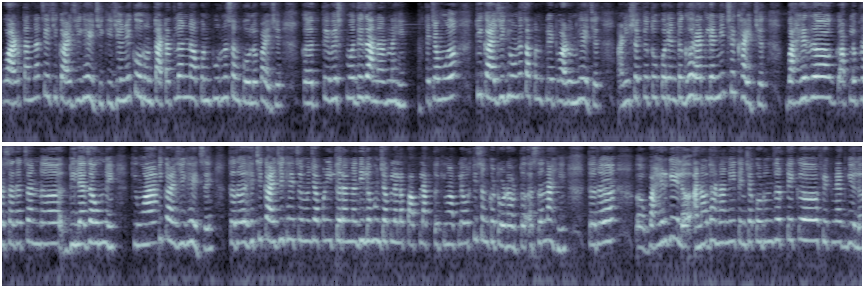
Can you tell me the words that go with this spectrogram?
वाढतानाच याची काळजी घ्यायची की जेणेकरून ताटातलं अन्न आपण पूर्ण संपवलं पाहिजे. ते वेस्टमध्ये जाणार नाही. त्याच्यामुळं ती काळजी घेऊनच आपण प्लेट वाढून घ्यायचेत. आणि शक्यतोपर्यंत घरातल्यांनीच हे खायचेत. बाहेर आपलं प्रसादाचा अन्न दिल्या जाऊ नये किंवा ती काळजी घ्यायचंय. तर ह्याची काळजी घ्यायचं म्हणजे आपण इतरांना दिलं म्हणजे आपल्याला पाप लागतं किंवा आपल्यावरती संकट ओढवतं असं नाही. तर बाहेर गेलं अनावधानाने त्यांच्याकडून जर ते फेकण्यात गेलं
